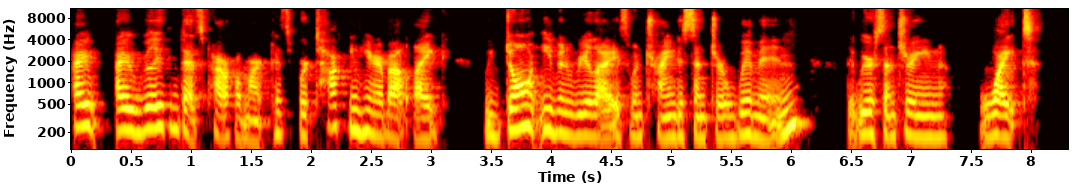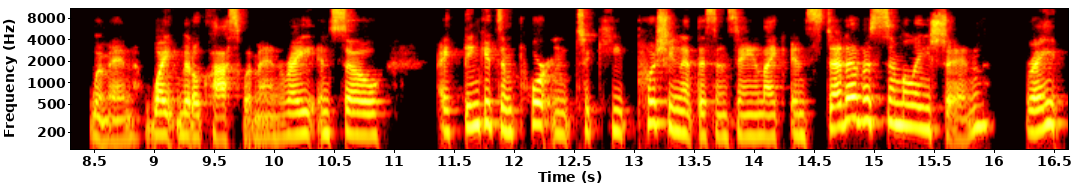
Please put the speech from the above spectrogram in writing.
I I really think that's powerful, Mark, because we're talking here about like we don't even realize when trying to center women that we're centering white women, white middle class women, right? And so I think it's important to keep pushing at this and saying, like, instead of assimilation, right?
